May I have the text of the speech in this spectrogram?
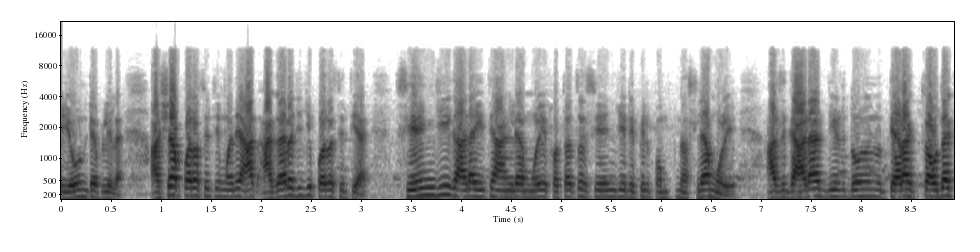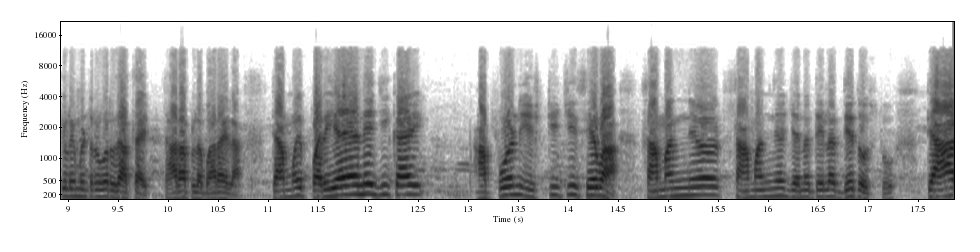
येऊन टेपलेला आहे. अशा परिस्थितीमध्ये आज आगाराची जी परिस्थिती आहे सी एन जी गाड्या इथे आणल्यामुळे स्वतःचं C N G refill pump नसल्यामुळे आज गाड्या दीड दोन तेरा चौदा किलोमीटरवर जात आहेत धारापला भरायला. त्यामुळे पर्यायाने जी काय आपण एस टीची सेवा सामान्य सामान्य जनतेला देत असतो. त्या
